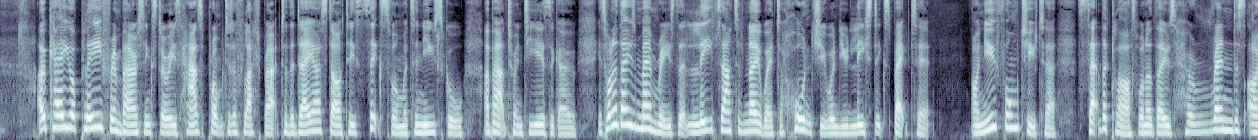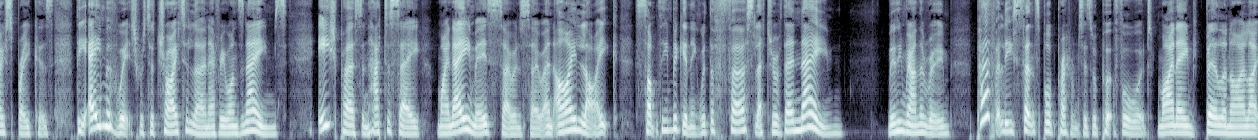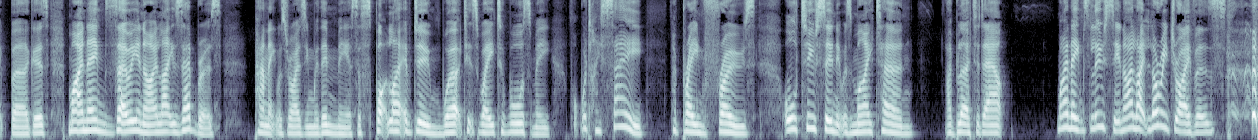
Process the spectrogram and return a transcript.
Okay, your plea for embarrassing stories has prompted a flashback to the day I started sixth form at a new school about 20 years ago. It's one of those memories that leaps out of nowhere to haunt you when you least expect it. Our new form tutor set the class one of those horrendous icebreakers, the aim of which was to try to learn everyone's names. Each person had to say, My name is so and so, and I like something beginning with the first letter of their name. Moving round the room, perfectly sensible preferences were put forward. My name's Bill and I like burgers. My name's Zoe and I like zebras. Panic was rising within me as the spotlight of doom worked its way towards me. What would I say? My brain froze. All too soon it was my turn. I blurted out, My name's Lucy and I like lorry drivers.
